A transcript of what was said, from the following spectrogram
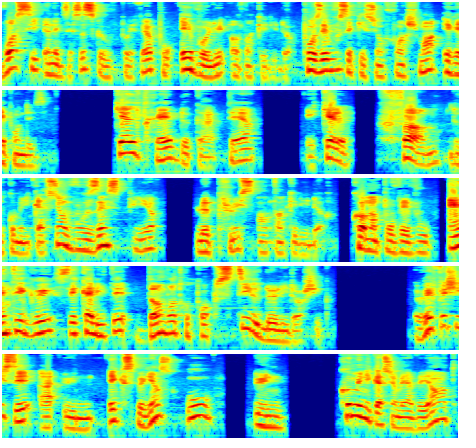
Voici un exercice que vous pouvez faire pour évoluer en tant que leader. Posez-vous ces questions franchement et répondez-y. Quel trait de caractère et quelle forme de communication vous inspire le plus en tant que leader? Comment pouvez-vous intégrer ces qualités dans votre propre style de leadership? Réfléchissez à une expérience ou une communication bienveillante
